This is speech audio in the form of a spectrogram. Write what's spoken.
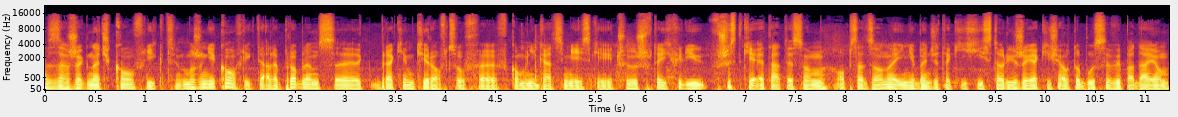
zażegnać konflikt, może nie konflikt, ale problem z e, brakiem kierowców e, w komunikacji miejskiej? Czy już w tej chwili wszystkie etaty są obsadzone i nie będzie takich historii, że jakieś autobusy wypadają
